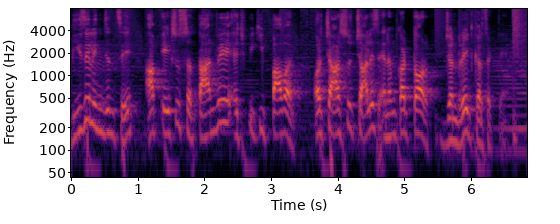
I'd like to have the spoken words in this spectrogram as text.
डीजल इंजन से आप एक सौ सत्तानवे एचपी की पावर और 440 एनएम का टॉर्क जनरेट कर सकते हैं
